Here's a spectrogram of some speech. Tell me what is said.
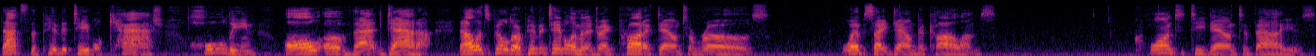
that's the pivot table cache holding all of that data. now let's build our pivot table. i'm going to drag product down to rows website down to columns quantity down to values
